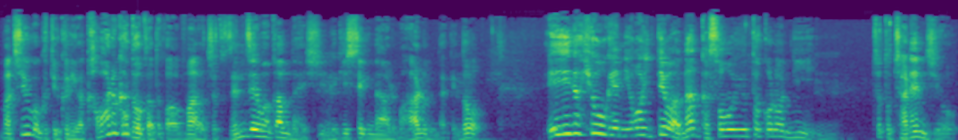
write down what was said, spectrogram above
まあ、中国っていう国が変わるかどうかとかはまだちょっと全然わかんないし、うん。歴史的なあれもあるんだけど、映画表現においてはなんかそういうところうにん。ちょっとチャレンジを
